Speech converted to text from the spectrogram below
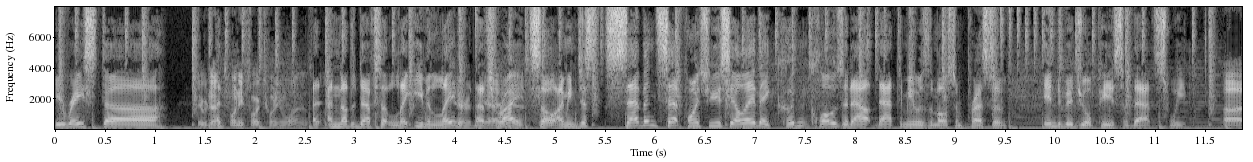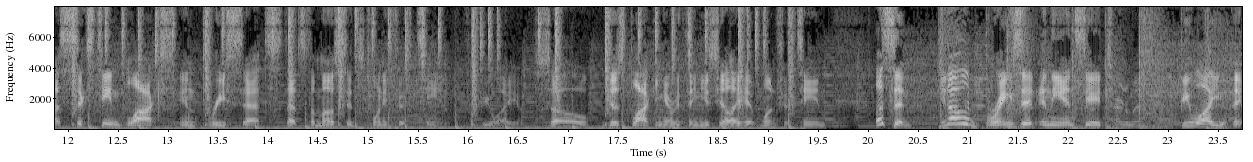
erased. Uh, they were down 24 21. Well. Another deficit late, even later. That's yeah, right. Yeah. So, I mean, just seven set points for UCLA. They couldn't close it out. That, to me, was the most impressive individual piece of that sweep. Uh, 16 blocks in three sets. That's the most since 2015 for BYU. So, just blocking everything. UCLA hit 115. Listen, you know who brings it in the NCAA tournament? BYU. They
